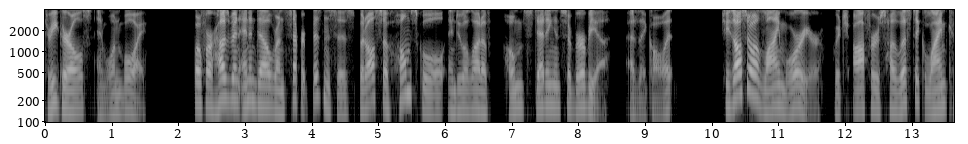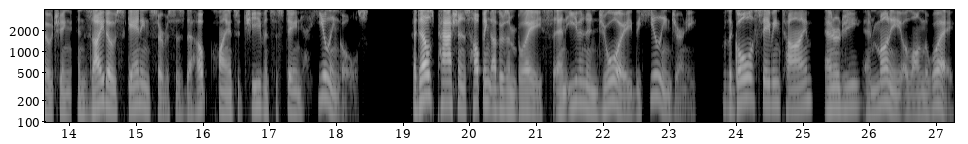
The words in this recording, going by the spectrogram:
three girls and one boy. Both her husband and Adele run separate businesses, but also homeschool and do a lot of homesteading in suburbia, as they call it. She's also a Lyme warrior, which offers holistic Lyme coaching and Zyto scanning services to help clients achieve and sustain healing goals. Adele's passion is helping others embrace and even enjoy the healing journey, with the goal of saving time, energy, and money along the way.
